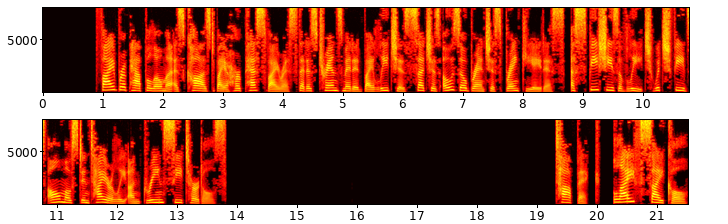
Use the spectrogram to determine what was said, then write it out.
Fibropapilloma is caused by a herpesvirus that is transmitted by leeches such as Ozobranchus branchiatus, a species of leech which feeds almost entirely on green sea turtles. Topic: Life cycle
